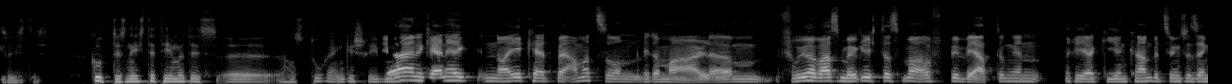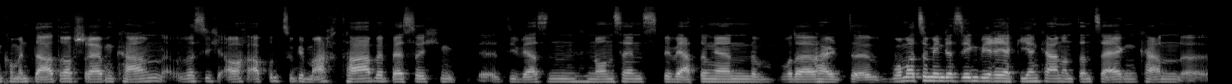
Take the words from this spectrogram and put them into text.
so ist es. Gut, das nächste Thema, das äh, hast du reingeschrieben. Ja, eine kleine Neuigkeit bei Amazon wieder mal. Ähm, früher war es möglich, dass man auf Bewertungen reagieren kann, beziehungsweise einen Kommentar drauf schreiben kann, was ich auch ab und zu gemacht habe bei solchen äh, diversen Nonsens-Bewertungen oder halt, äh, wo man zumindest irgendwie reagieren kann und dann zeigen kann, äh,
